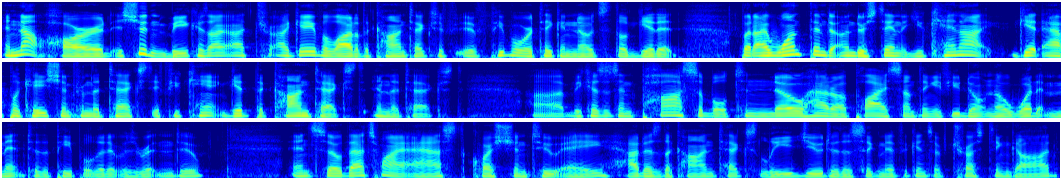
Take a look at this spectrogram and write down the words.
And not hard. It shouldn't be because I I, tr- I gave a lot of the context. If, if people were taking notes, they'll get it but I want them to understand that you cannot get application from the text if you can't get the context in the text. Uh, because it's impossible to know how to apply something if you don't know what it meant to the people that it was written to. And so that's why I asked question 2a How does the context lead you to the significance of trusting God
